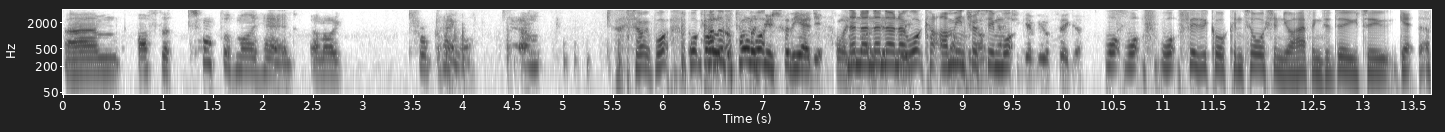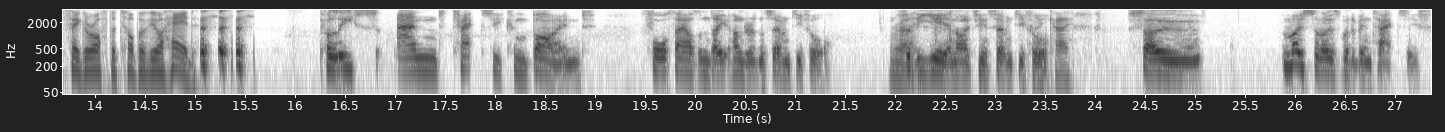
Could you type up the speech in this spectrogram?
Um, off the top of my head, and I tr- hang on. Um, Sorry, what what kind of what, apologies for the edit point. No, no, no, no, no, what I'm interested in what- give you a figure. what what what physical contortion you're having to do to get a figure off the top of your head? police and taxi combined 4,874 for the year 1974. Okay. So most of those would have been taxis.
